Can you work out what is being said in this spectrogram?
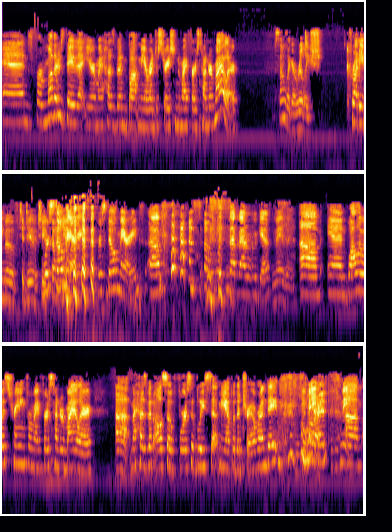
and for Mother's Day that year, my husband bought me a registration to my first hundred miler. Sounds like a really sh- cruddy move to do. To we're still married. we're still married. Um, so it wasn't that bad of a gift. Amazing. Um, and while I was training for my first hundred miler, uh, my husband also forcibly set me up with a trail run date with Lauren. This is me. Um,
